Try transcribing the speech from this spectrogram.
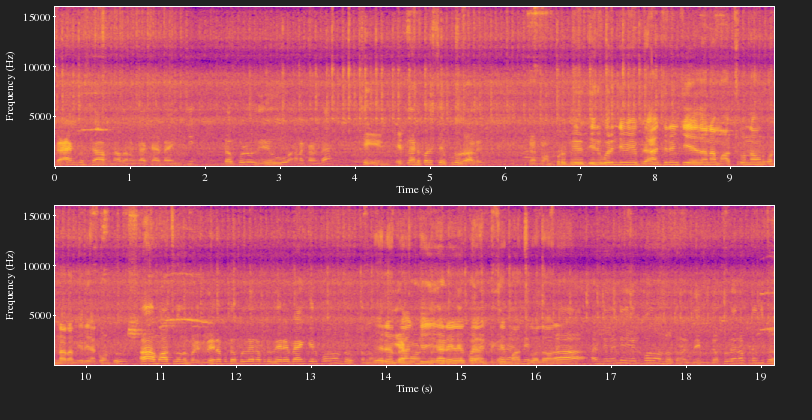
బ్యాంకు స్టాఫ్ని అదనంగా కేటాయించి డబ్బులు లేవు అనకుండా చేయండి. ఇట్లాంటి పరిస్థితి ఎప్పుడూ రాలేదు. ఇప్పుడు మీరు దీని గురించి మీ బ్రాంచ్ నుంచి ఏదైనా మార్చుకుందాం అనుకుంటున్నారా మీరు అకౌంట్? ఆ, మార్చుకుందాం మరి. లేనప్పుడు డబ్బులు లేనప్పుడు వేరే బ్యాంక్ వెళ్ళిపోదాం చూస్తున్నాం. వేరే అకౌంట్లు వేరే మార్చుకోదాం అన్ని వెళ్ళిపోదాం చూస్తున్నాం. దీనికి డబ్బులు లేనప్పుడు ఎందుకు?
